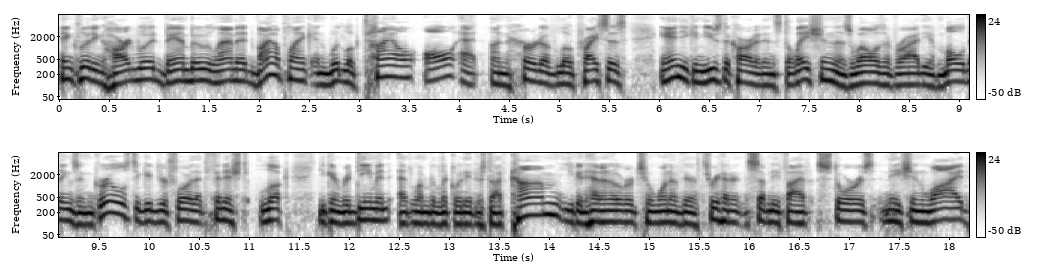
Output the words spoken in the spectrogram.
including hardwood, bamboo, laminate, vinyl plank, and wood look tile, all at unheard of low prices. And you can use the card at installation as well as a variety of moldings and grills to give your floor that finished look. You can redeem it at lumberliquidators.com. You can head on over to one of their 375 stores nationwide.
